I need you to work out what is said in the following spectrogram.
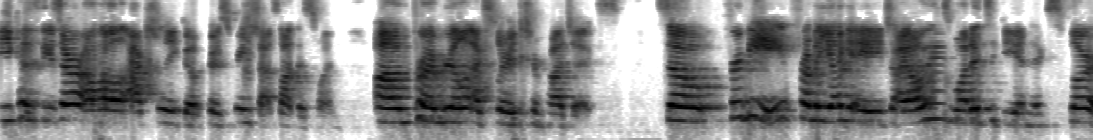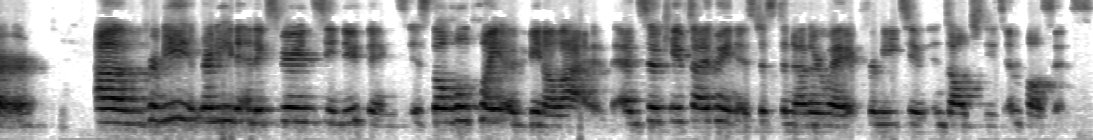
because these are all actually GoPro screenshots, not this one, um, from real exploration projects. So for me, from a young age, I always wanted to be an explorer. Um, for me, learning and experiencing new things is the whole point of being alive. And so cave diving is just another way for me to indulge these impulses.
